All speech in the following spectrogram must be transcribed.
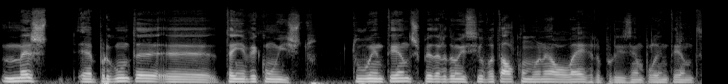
mas a pergunta uh, tem a ver com isto. Tu entendes, Pedro Adão e Silva, tal como Manuel Alegre, por exemplo, entende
